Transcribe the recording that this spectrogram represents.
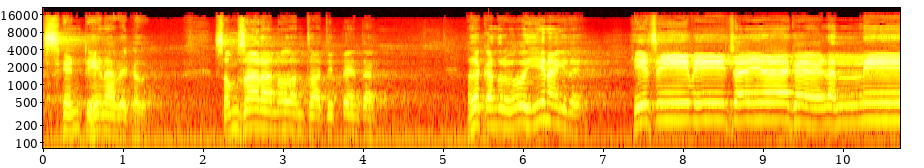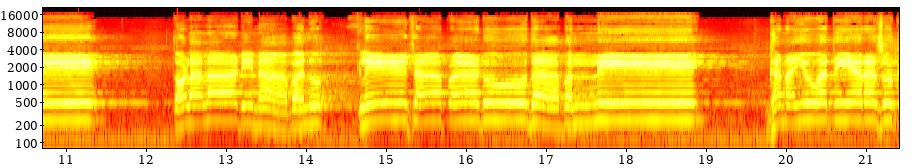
ಸೆಂಟ್ ಏನಾಗಬೇಕದು? ಸಂಸಾರ ಅನ್ನೋದಂಥ ತಿಪ್ಪೆ ಅಂತ. ಅದಕ್ಕಂದ್ರೂ ಏನಾಗಿದೆ? ಹಿಸಿ ವಿಷಯಗಳಲ್ಲಿ ತೊಳಲಾಡಿನ ಬಲು ಕ್ಲೇಶ ಪಡುವುದ ಬಲ್ಲಿ ಘನ ಯುವತಿಯರ ಸುಖ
